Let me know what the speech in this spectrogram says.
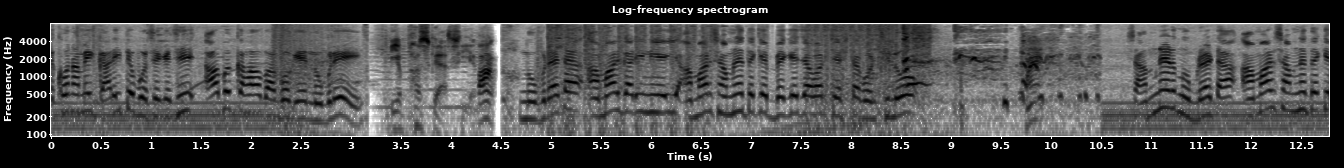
এখন আমি গাড়িতে বসে গেছি আব কাহা বাগোগে নুবরে নুব্রাটা আমার গাড়ি নিয়েই আমার সামনে থেকে বেগে যাওয়ার চেষ্টা করছিল সামনের নুবরাটা আমার সামনে থেকে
